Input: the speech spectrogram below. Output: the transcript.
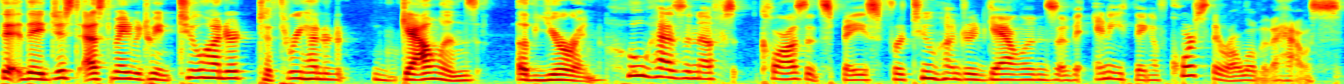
they, they just estimated between 200 to 300 gallons of urine. Who has enough closet space for 200 gallons of anything? Of course, they're all over the house.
